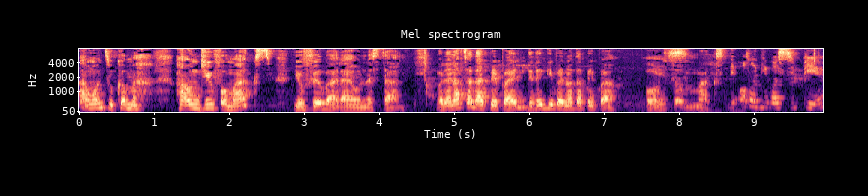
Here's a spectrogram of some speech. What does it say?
I want to come and hound you for marks, you feel bad. I understand. But then after that paper, eh, did they give another paper or Yes. They also give us CPA,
